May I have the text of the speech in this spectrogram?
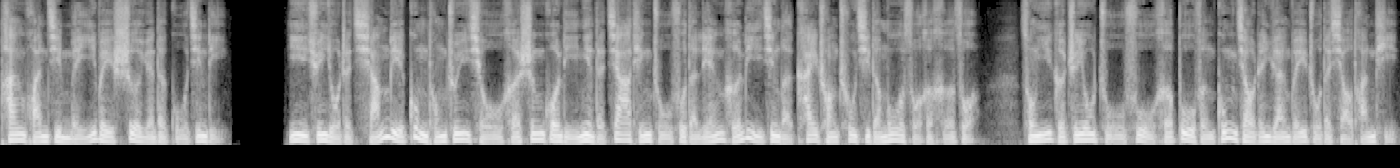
摊还进每一位社员的股金里。一群有着强烈共同追求和生活理念的家庭主妇的联合，历经了开创初期的摸索和合作，从一个只有主妇和部分公教人员为主的小团体，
